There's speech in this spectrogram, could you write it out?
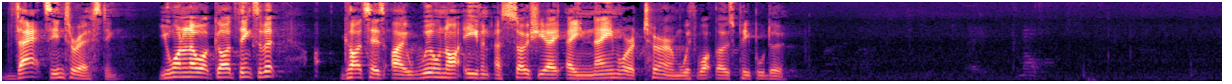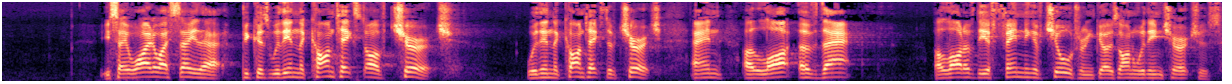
That's interesting. You want to know what God thinks of it? God says, I will not even associate a name or a term with what those people do. You say, why do I say that? Because within the context of church, within the context of church, and a lot of that, a lot of the offending of children goes on within churches.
